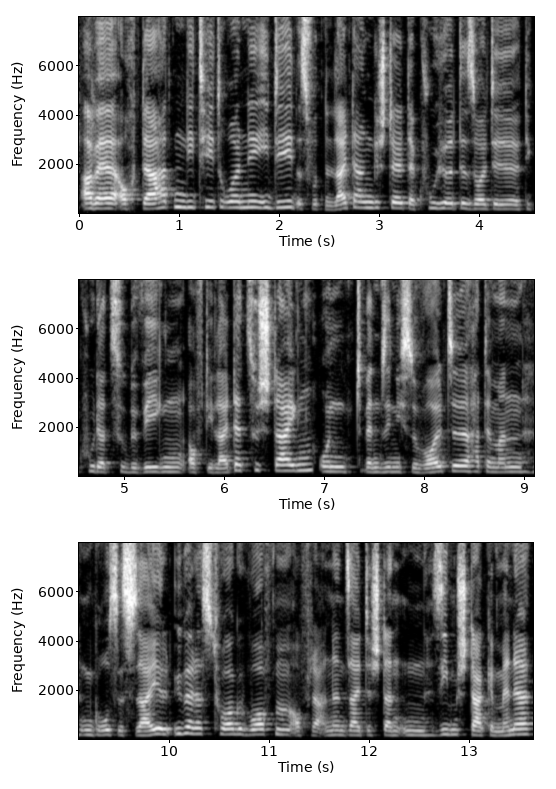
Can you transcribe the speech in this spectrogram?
Aber auch da hatten die Tetroer eine Idee. Es wurde eine Leiter angestellt. Der Kuhhirte sollte die Kuh dazu bewegen, auf die Leiter zu steigen. Und wenn sie nicht so wollte, hatte man ein großes Seil über das Tor geworfen. Auf der anderen Seite standen sieben starke Männer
